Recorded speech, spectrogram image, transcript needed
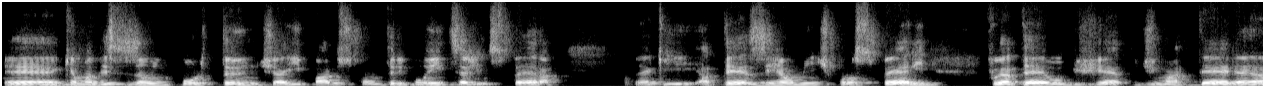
é, que é uma decisão importante aí para os contribuintes, e a gente espera né, que a tese realmente prospere. Foi até objeto de matéria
